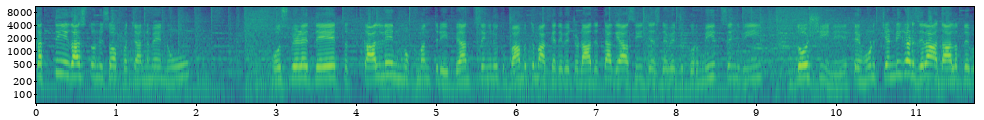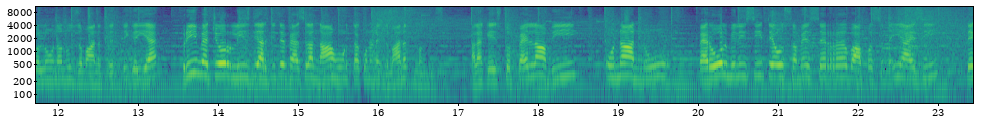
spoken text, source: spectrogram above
31 ਅਗਸਤ 1995 ਨੂੰ ਉਸ ਵੇਲੇ ਦੇ ਤਤਕਾਲੀਨ ਮੁੱਖ ਮੰਤਰੀ ਬੇਅੰਤ ਸਿੰਘ ਨੂੰ ਇੱਕ ਬੰਬ ਧਮਾਕੇ ਦੇ ਵਿੱਚ ਉਡਾ ਦਿੱਤਾ ਗਿਆ ਸੀ, ਜਿਸ ਦੇ ਵਿੱਚ ਗੁਰਮੀਤ ਸਿੰਘ ਵੀ ਦੋਸ਼ੀ ਨੇ ਤੇ ਹੁਣ ਚੰਡੀਗੜ੍ਹ ਜ਼ਿਲ੍ਹਾ ਅਦਾਲਤ ਦੇ ਵੱਲੋਂ ਉਹਨਾਂ ਨੂੰ ਜ਼ਮਾਨਤ ਦਿੱਤੀ ਗਈ ਹੈ। ਪ੍ਰੀ ਮੈਚੁਰ ਰਿਲੀਜ਼ ਦੀ ਅਰਜ਼ੀ ਤੇ ਫੈਸਲਾ ਨਾ ਹੋਣ ਤੱਕ ਉਹਨਾਂ ਨੇ ਜ਼ਮਾਨਤ ਮੰਗੀ ਸੀ। ਹਾਲਾਂਕਿ ਇਸ ਤੋਂ ਪਹਿਲਾਂ ਵੀ ਉਹਨਾਂ ਨੂੰ ਪੈਰੋਲ ਮਿਲੀ ਸੀ ਤੇ ਉਹ ਸਮੇਂ ਸਿਰ ਵਾਪਸ ਨਹੀਂ ਆਏ ਸੀ ਤੇ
